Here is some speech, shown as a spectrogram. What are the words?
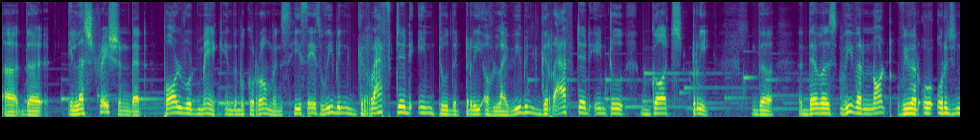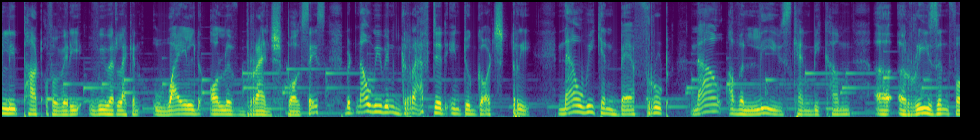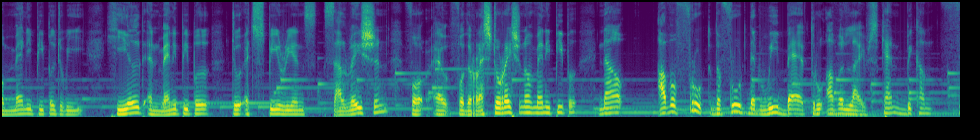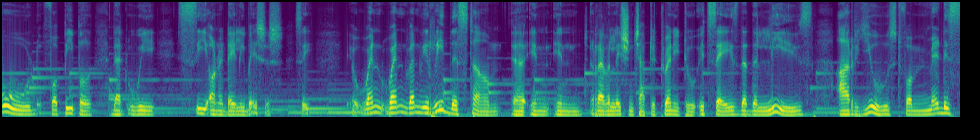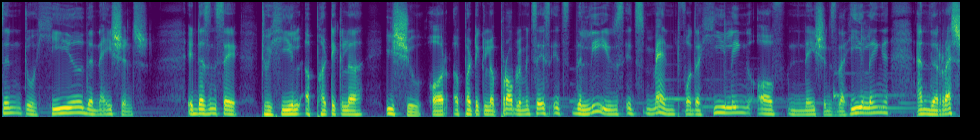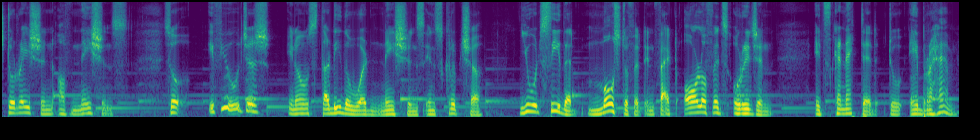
uh, the illustration that Paul would make in the book of Romans. He says, We've been grafted into the tree of life, we've been grafted into God's tree. The there was we were not we were originally part of a very we were like an wild olive branch paul says but now we've been grafted into god's tree now we can bear fruit now our leaves can become a, a, reason for many people to be healed and many people to experience salvation for uh, for the restoration of many people. Now our fruit the fruit that we bear through our lives can become food for people that we see on a daily basis. See when when when we read this term uh, in in revelation chapter 22 it says that the leaves are used for medicine to heal the nations. It doesn't say to heal a particular issue or a particular problem. It says it's the leaves it's meant for the healing of nations the healing and the restoration of nations. So if you just you know, study the word nations in scripture, you would see that most of it, in fact, all of its origin, it's connected to Abraham.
